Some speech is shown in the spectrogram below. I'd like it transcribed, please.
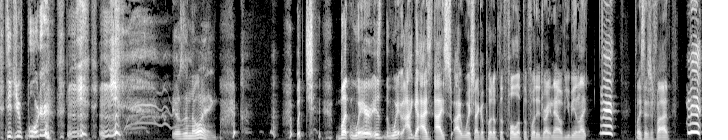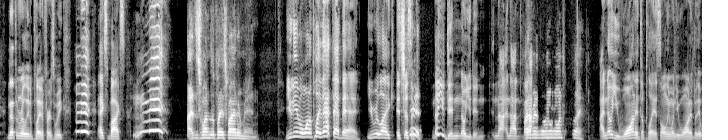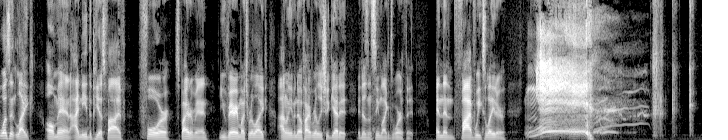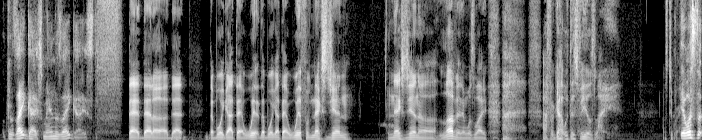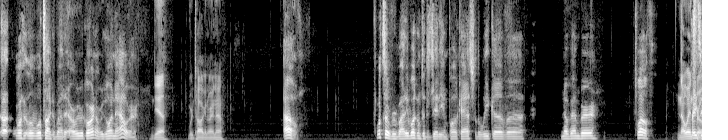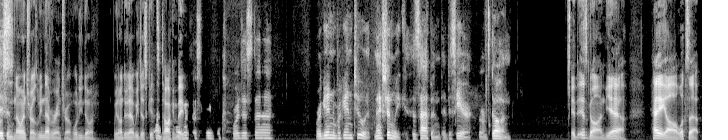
Did you order? It was annoying. But but where is the way? I got. I, I I wish I could put up the full up the footage right now of you being like, eh, PlayStation Five, meh, nothing really to play the first week, meh, Xbox, meh. I just wanted to play Spider Man. You didn't even want to play that that bad. You were like, it's just like, no, you didn't. No, you didn't. Not not. Spider Man's the only one I wanted to play. I know you wanted to play. It's the only one you wanted, but it wasn't like, oh man, I need the PS5 for Spider Man. You very much were like, I don't even know if I really should get it. It doesn't seem like it's worth it. And then five weeks later, the zeitgeist, man, the zeitgeist. That that uh that that boy got that whiff. That boy got that whiff of next gen, next gen uh loving, and was like, I forgot what this feels like. That's too bright. It was the. Uh, we'll, we'll talk about it. Are we recording? Are we going now or? Yeah, we're talking right now. Oh, what's up, everybody? Welcome to the JDM podcast for the week of uh November twelfth. No intros. No intros. We never intro. What are you doing? We don't do that. We just get to talking, baby. We're just, we're just uh we're getting we're getting to it. Next gen week has happened. It is here or it's gone. It is gone. Yeah. Hey y'all, what's up?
